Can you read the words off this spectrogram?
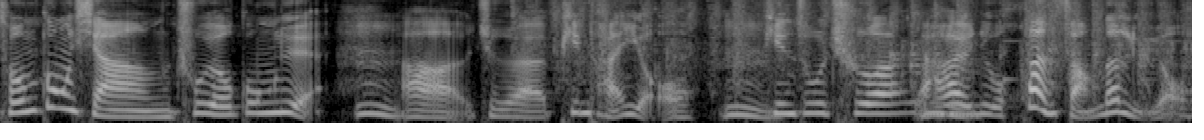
从共享出游攻略，嗯啊，这个拼团游，嗯，拼租车，然后还有那种换房的旅游，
